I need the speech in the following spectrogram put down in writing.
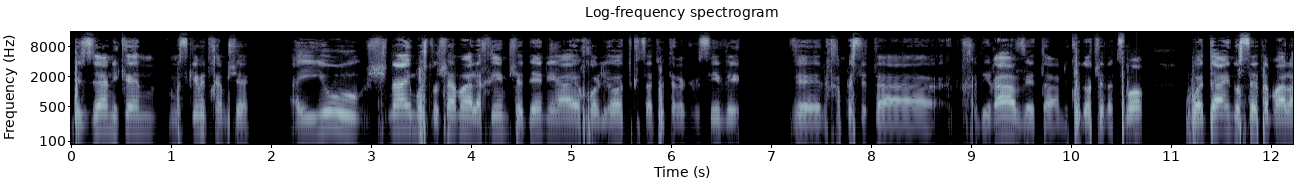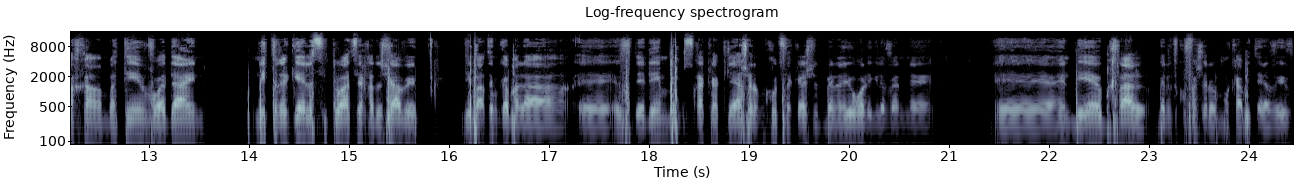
בזה אני כן מסכים איתכם שהיו שניים או שלושה מהלכים שדני היה יכול להיות קצת יותר אגרסיבי, ולחפש את החדירה ואת הנקודות של עצמו. הוא עדיין עושה את המהלך המתאים והוא עדיין מתרגל לסיטואציה החדשה ודיברתם גם על ההבדלים במשחק הקליעה שלו מחוץ לקשת בין היורוליג לבין אה, אה, ה-NBA או בכלל בין התקופה שלו במכבי תל אביב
